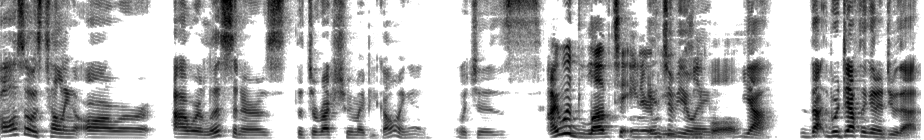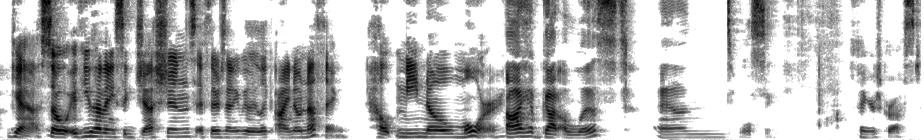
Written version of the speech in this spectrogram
also is telling our our listeners the direction we might be going in, which is I would love to interview interviewing people. Yeah, that we're definitely going to do that. Yeah. So if you have any suggestions, if there's anybody like I know nothing, help me know more. I have got a list, and we'll see. Fingers crossed.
